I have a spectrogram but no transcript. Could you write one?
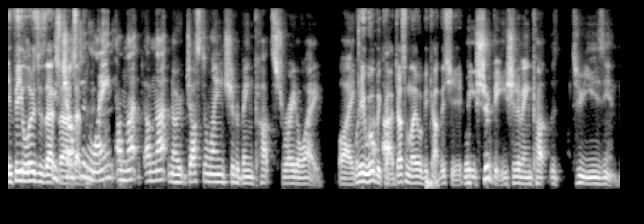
if he loses that, Is uh, that Justin posi- Lane on that on that note? Justin Layne should have been cut straight away. Like well, he will be I- cut. Justin Layne will be cut this year. Well, he should be. He should have been cut the two years in.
